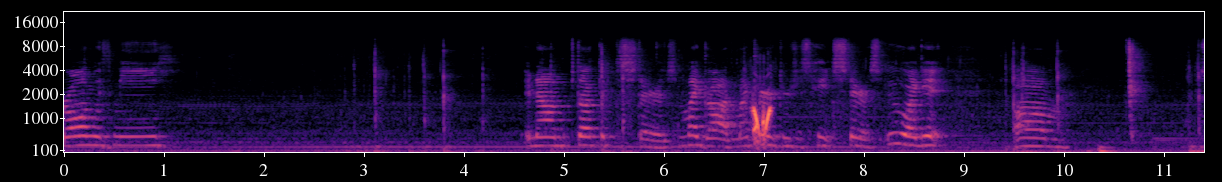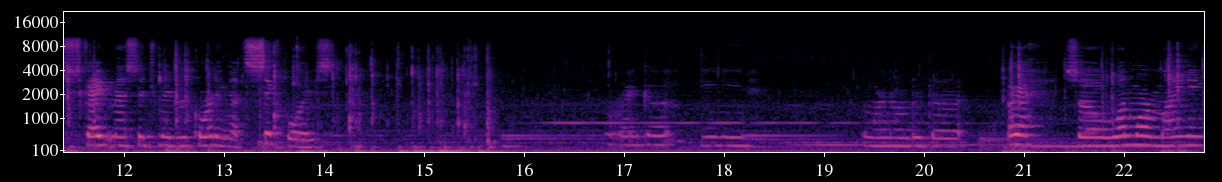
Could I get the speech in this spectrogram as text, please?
wrong with me. And now I'm stuck at the stairs. My god, my character just hates stairs. Ooh, I get, um, Skype message mid recording. That's sick, boys. Rank up. You need more noted that. Okay, so one more mining.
